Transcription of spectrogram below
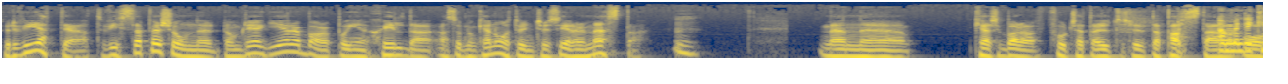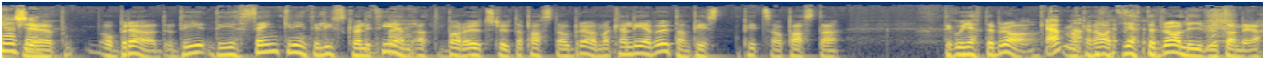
För du vet det att vissa personer, de reagerar bara på enskilda, alltså de kan återintroducera det mesta. Mm. Men eh, kanske bara fortsätta utesluta pasta ja, och, kanske... Eh, och bröd. Det, det sänker inte livskvaliteten Nej. att bara utesluta pasta och bröd. Man kan leva utan pizza och pasta. Det går jättebra. Kan man? man? kan ha ett jättebra liv utan det.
